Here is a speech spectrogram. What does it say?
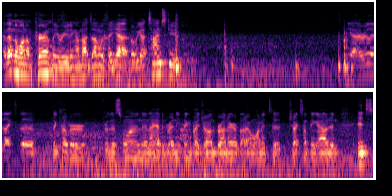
And then the one I'm currently reading, I'm not done with it yet, but we got Time Scoop. Yeah, I really liked the the cover for this one, and I haven't read anything by John Brunner, but I wanted to check something out, and it's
